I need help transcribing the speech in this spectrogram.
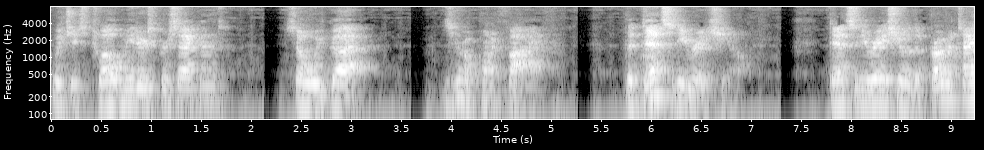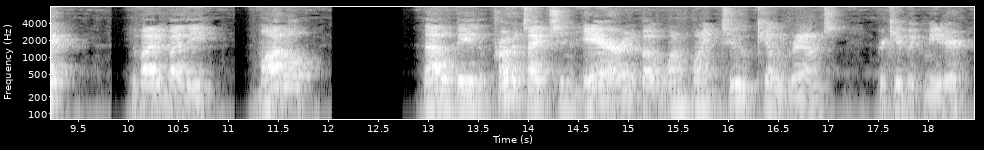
which is 12 meters per second. So we've got 0.5. The density ratio. Density ratio of the prototype divided by the model. That'll be the prototypes in air at about 1.2 kilograms per cubic meter.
